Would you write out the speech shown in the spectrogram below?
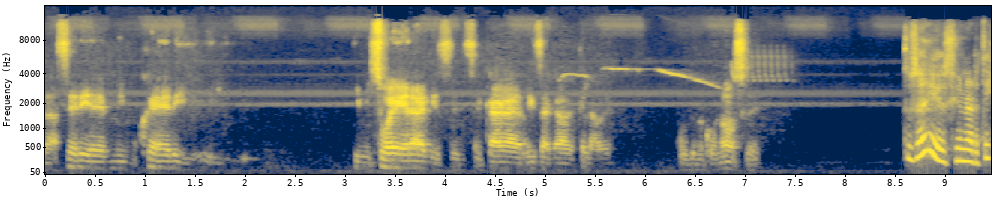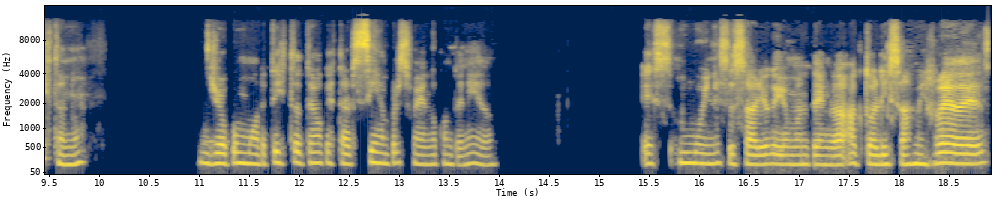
la serie es mi mujer y, mi suegra, que se, se, caga de risa cada vez que la ve, porque me conoce. Tú sabes, yo soy un artista, ¿no? Yo como artista tengo que estar siempre subiendo contenido. es muy necesario que yo mantenga actualizadas mis redes.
